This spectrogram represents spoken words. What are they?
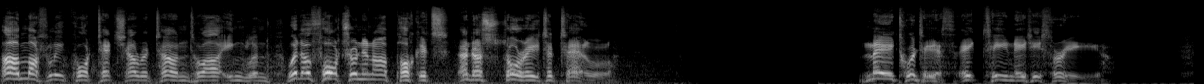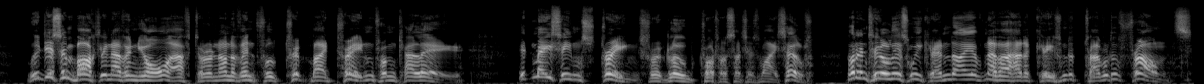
our motley quartet shall return to our England with a fortune in our pockets and a story to tell. May 20th, 1883. We disembarked in Avignon after an uneventful trip by train from Calais. It may seem strange for a globe-trotter such as myself, but until this weekend I have never had occasion to travel to France.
